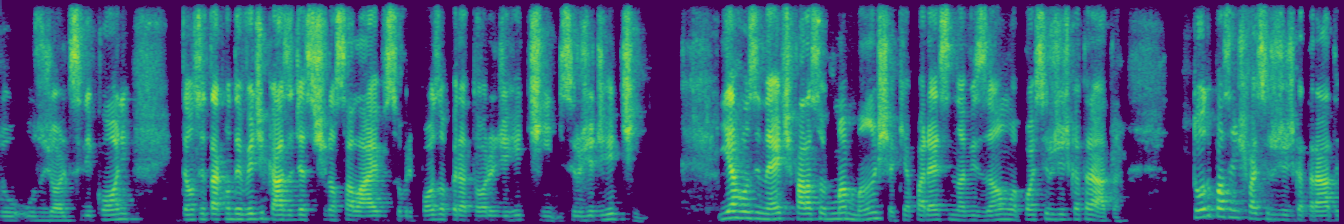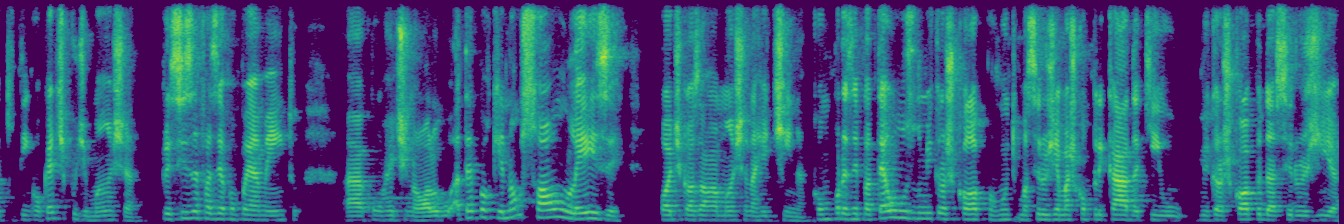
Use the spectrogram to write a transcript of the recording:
do uso de óleo de silicone. Então, você está com o dever de casa de assistir nossa live sobre pós-operatório de retina, de cirurgia de retina. E a Rosinete fala sobre uma mancha que aparece na visão após cirurgia de catarata. Todo paciente que faz cirurgia de catarata, que tem qualquer tipo de mancha, precisa fazer acompanhamento uh, com o retinólogo, até porque não só um laser pode causar uma mancha na retina, como por exemplo até o uso do microscópio, muito uma cirurgia mais complicada que o microscópio da cirurgia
